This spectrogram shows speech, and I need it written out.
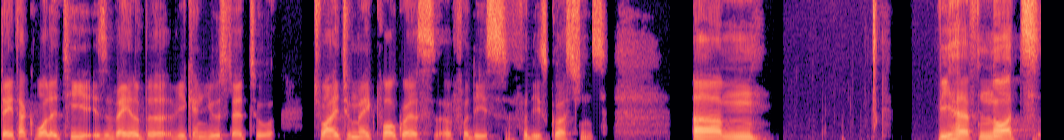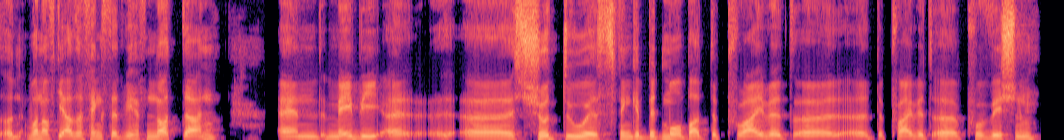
data quality is available, we can use that to try to make progress uh, for these for these questions. Um, we have not, uh, one of the other things that we have not done and maybe uh, uh, should do is think a bit more about the private, uh, uh the private provision.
